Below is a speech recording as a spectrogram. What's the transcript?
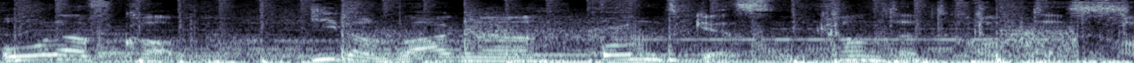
Olaf Kopp, Gidon Wagner und Gästen. Content Kompass.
